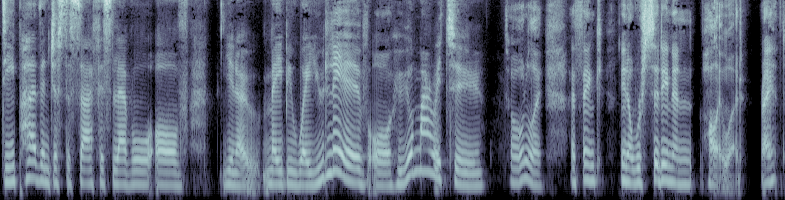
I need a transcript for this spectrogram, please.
deeper than just the surface level of, you know, maybe where you live or who you're married to. Totally. I think, you know, we're sitting in Hollywood, right?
